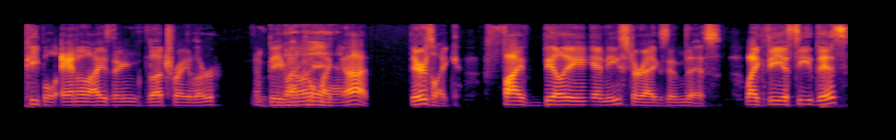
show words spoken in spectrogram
people analyzing the trailer and being like, Oh, "Oh, my god, there's like five billion Easter eggs in this." Like, do you see this?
